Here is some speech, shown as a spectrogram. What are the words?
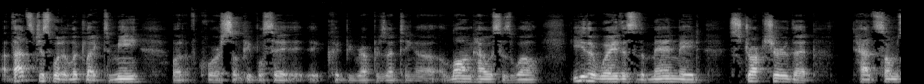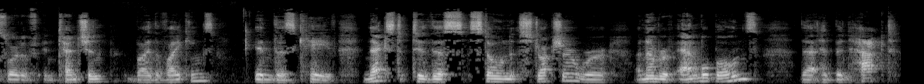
uh, that's just what it looked like to me. But of course, some people say it, it could be representing a, a longhouse as well. Either way, this is a man-made structure that had some sort of intention by the Vikings in this cave. Next to this stone structure were a number of animal bones that had been hacked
